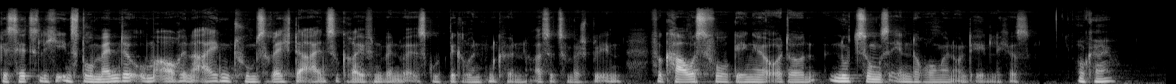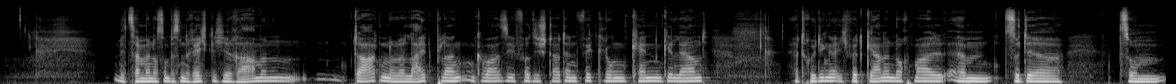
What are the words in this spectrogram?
gesetzliche Instrumente, um auch in Eigentumsrechte einzugreifen, wenn wir es gut begründen können. Also zum Beispiel in Verkaufsvorgänge oder Nutzungsänderungen und ähnliches. Okay. Jetzt haben wir noch so ein bisschen rechtliche Rahmendaten oder Leitplanken quasi für die Stadtentwicklung kennengelernt. Herr Trüdinger, ich würde gerne noch mal ähm, zu der zum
